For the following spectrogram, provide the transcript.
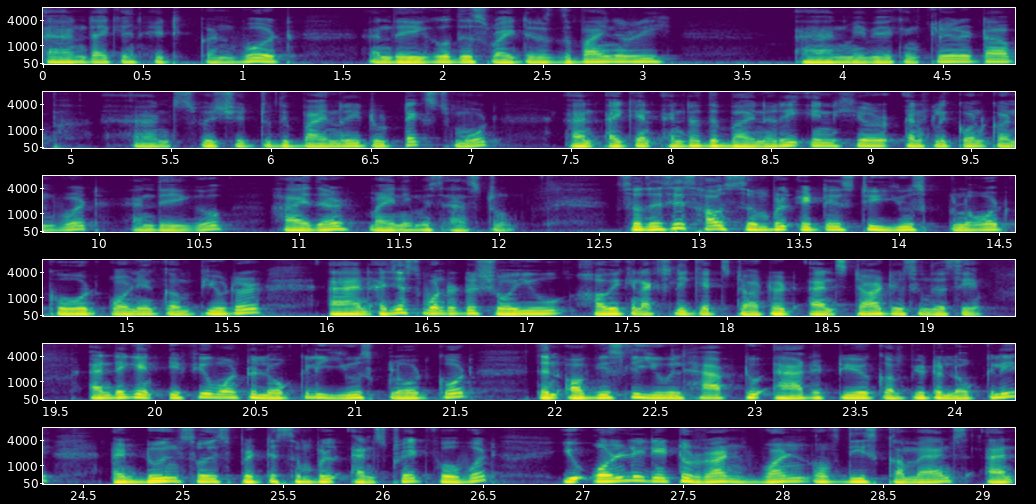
and I can hit convert and there you go. This here is the binary and maybe I can clear it up and switch it to the binary to text mode and I can enter the binary in here and click on convert and there you go. Hi there, my name is Astro. So this is how simple it is to use Claude Code on your computer and I just wanted to show you how you can actually get started and start using the same. And again, if you want to locally use Claude Code, then obviously you will have to add it to your computer locally and doing so is pretty simple and straightforward. You only need to run one of these commands and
